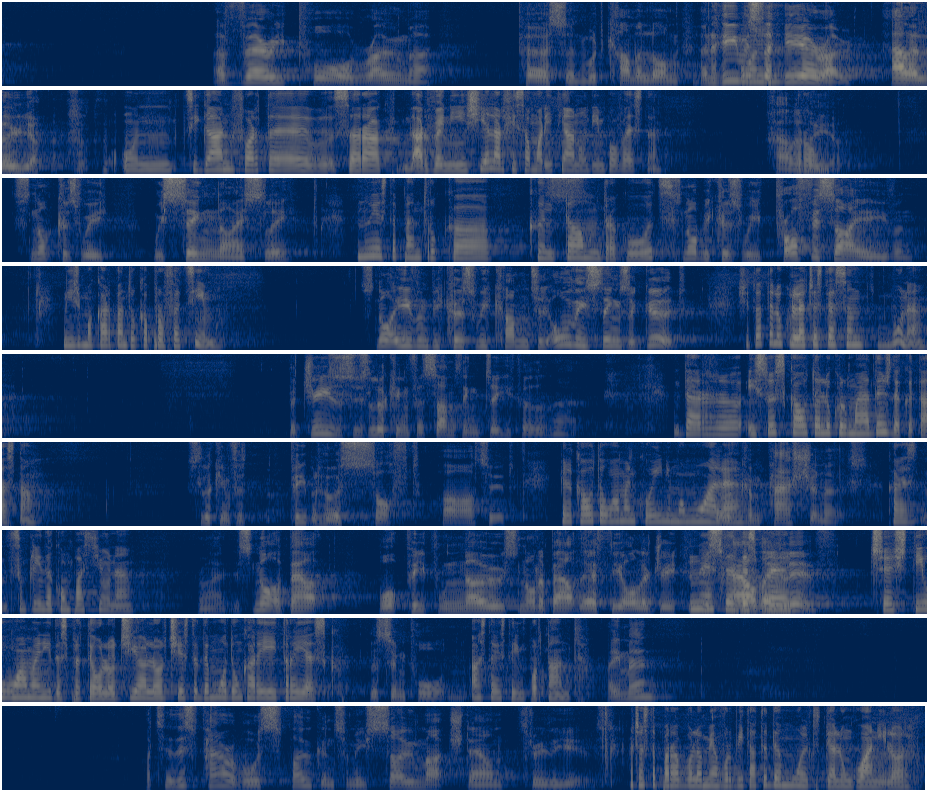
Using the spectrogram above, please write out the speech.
a very poor Roma person would come along, and he was Un- the hero. Hallelujah. Un țigan foarte sărac ar veni și el ar fi samaritianul din poveste. Hallelujah. It's not because we, we sing nicely, Nu este pentru că cântăm drăguț, it's not because we prophesy even, nici măcar pentru că profețim. it's not even because we come to, all these things are good, Și toate lucrurile acestea sunt bune. But Jesus is looking for something deeper than that. Dar uh, Isus caută lucruri mai adânci decât asta. He's looking for people who are soft hearted, El caută oameni cu o inimă who are moale, compassionate. care sunt plini de compasiune. Right? It's not about what people know, it's not about their theology, Nu it's este how despre- they live Ce știu oamenii despre teologia lor, ci este de modul în care ei trăiesc. That's important. Asta este important. Amen? I tell you, this parable has spoken to me so much down through the years. Această parabolă mi-a vorbit atât de mult de-a lungul anilor.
